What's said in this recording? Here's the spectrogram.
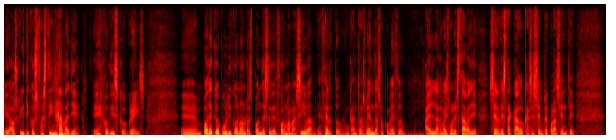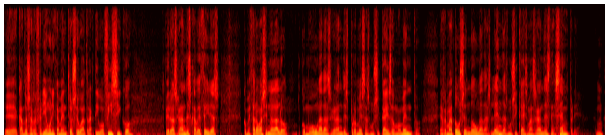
eh, aos críticos fascináballe eh, o disco Grace. Eh, pode que o público non respondese de forma masiva, é certo, en canto ás vendas ao comezo. A él, ademais, molestáballe ser destacado case sempre pola xente eh, cando se referían únicamente ao seu atractivo físico, pero as grandes cabeceiras Comezaron a sinalalo como unha das grandes promesas musicais do momento e rematou sendo unha das lendas musicais máis grandes de sempre. Hm?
